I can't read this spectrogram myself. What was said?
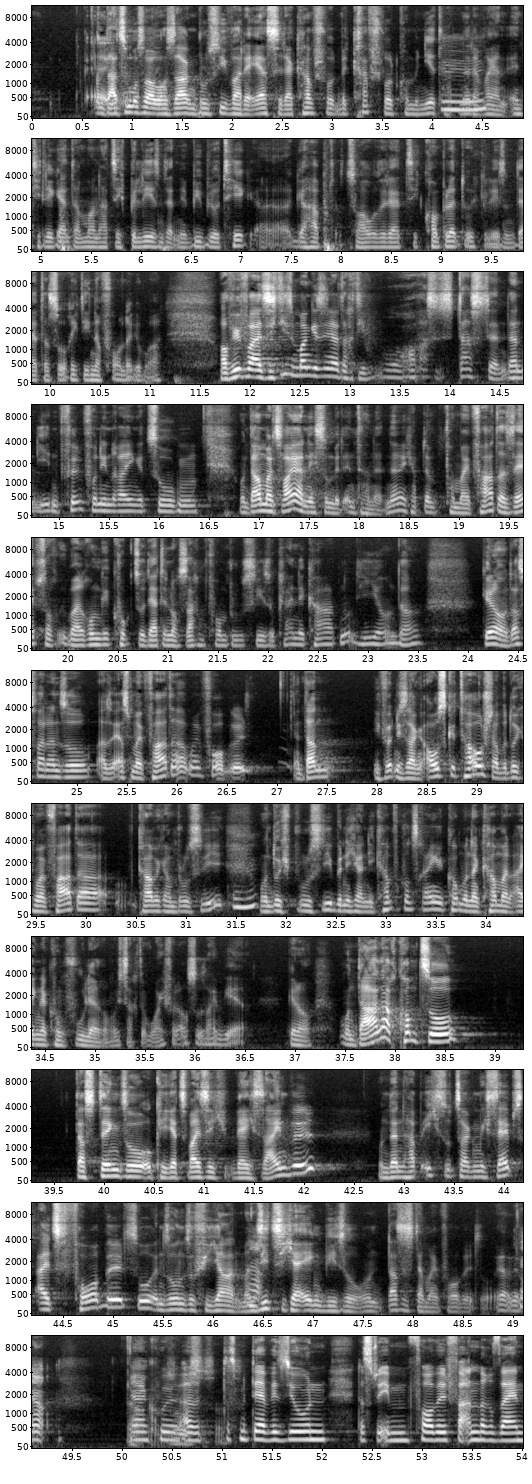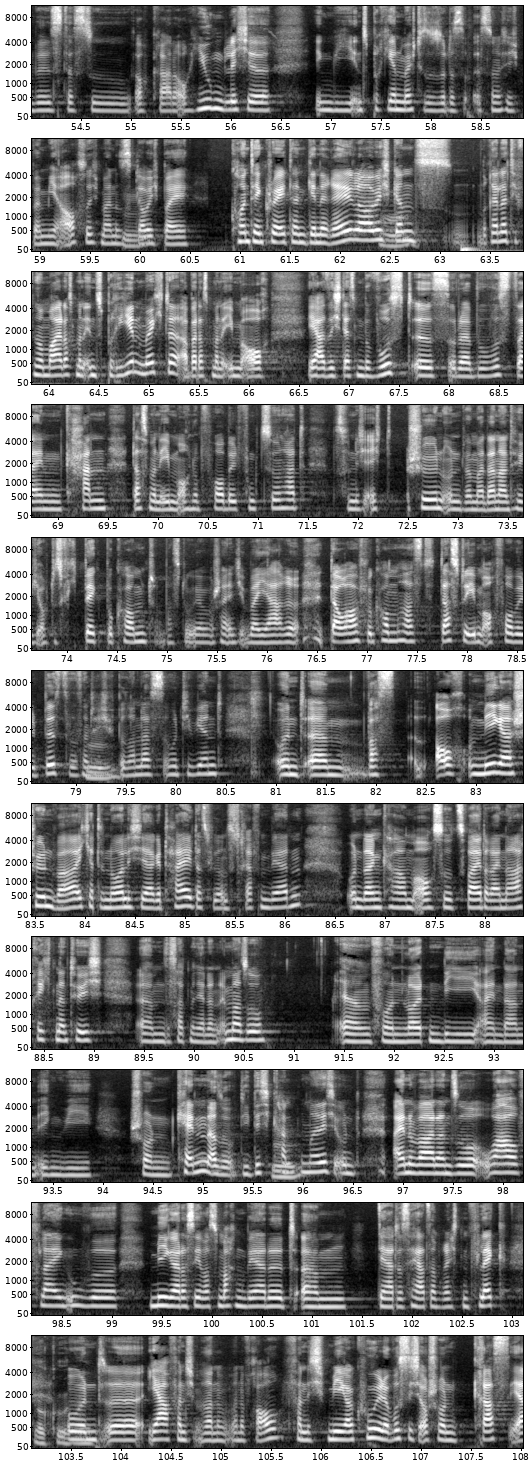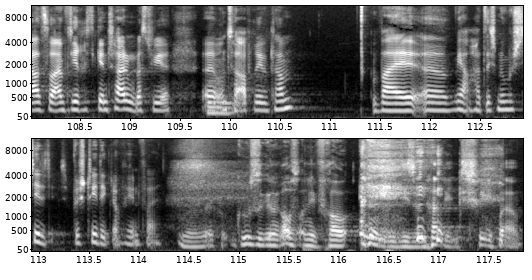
und dazu muss man aber auch sagen, Bruce Lee war der Erste, der Kampfsport mit Kraftsport kombiniert hat. Mhm. Ne? Der war ja ein intelligenter Mann, hat sich belesen, der hat eine Bibliothek äh, gehabt zu Hause, der hat sich komplett durchgelesen, der hat das so richtig nach vorne gebracht. Auf jeden Fall, als ich diesen Mann gesehen habe, dachte ich, wow, was ist das denn? Dann jeden Film von ihm reingezogen. Und damals war ja nicht so mit Internet. Ne? Ich habe dann von meinem Vater selbst noch überall rumgeguckt, so der hatte noch Sachen von Bruce Lee, so kleine Karten und hier und da. Genau, das war dann so, also erst mein Vater, mein Vorbild, und dann ich würde nicht sagen ausgetauscht, aber durch meinen Vater kam ich an Bruce Lee und durch Bruce Lee bin ich an die Kampfkunst reingekommen und dann kam mein eigener Kung-Fu-Lehrer, wo ich sagte, boah, ich will auch so sein wie er. Genau. Und danach kommt so das Ding so, okay, jetzt weiß ich, wer ich sein will. Und dann habe ich sozusagen mich selbst als Vorbild so in so und so vielen Jahren. Man Ja. sieht sich ja irgendwie so und das ist dann mein Vorbild so. Ja, genau. ja. Ja, Ja, cool. so also das mit der Vision, dass du eben Vorbild für andere sein willst, dass du auch gerade auch Jugendliche irgendwie inspirieren möchtest. Also das ist natürlich bei mir auch so. Ich meine, das ist, Mhm. glaube ich, bei Content Creatern generell, glaube ich, ganz relativ normal, dass man inspirieren möchte, aber dass man eben auch ja sich dessen bewusst ist oder bewusst sein kann, dass man eben auch eine Vorbildfunktion hat. Das finde ich echt schön und wenn man dann natürlich auch das Feedback bekommt, was du ja wahrscheinlich über Jahre dauerhaft bekommen hast, dass du eben auch Vorbild bist, das ist natürlich besonders motivierend. Und ähm, was auch mega schön war. Ich hatte neulich ja geteilt, dass wir uns treffen werden. Und dann kamen auch so zwei, drei Nachrichten natürlich. Ähm, das hat man ja dann immer so ähm, von Leuten, die einen dann irgendwie schon kennen, also die dich kannten, mhm. meine ich. Und eine war dann so, wow, Flying Uwe, mega, dass ihr was machen werdet. Ähm, der hat das Herz am rechten Fleck. Oh, cool, und äh, ja, fand ich, war eine, war eine Frau, fand ich mega cool. Da wusste ich auch schon krass, ja, es war einfach die richtige Entscheidung, dass wir äh, mhm. uns verabredet haben. Weil, äh, ja, hat sich nur bestätigt, bestätigt auf jeden Fall. Ja, Grüße gehen raus an die Frau, die diese Nachricht geschrieben haben.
